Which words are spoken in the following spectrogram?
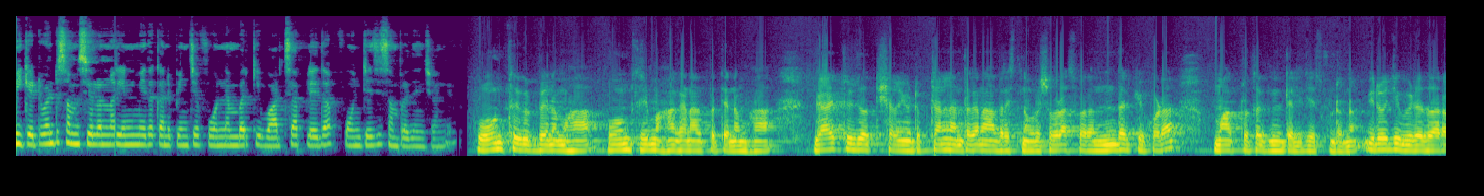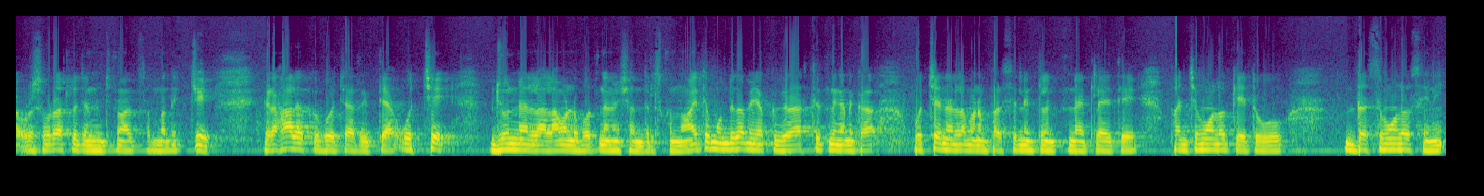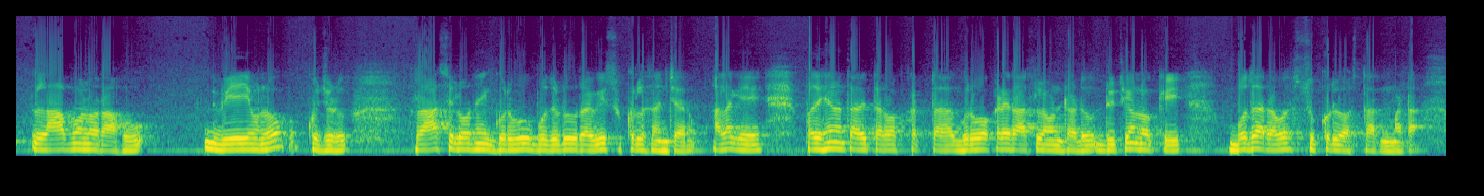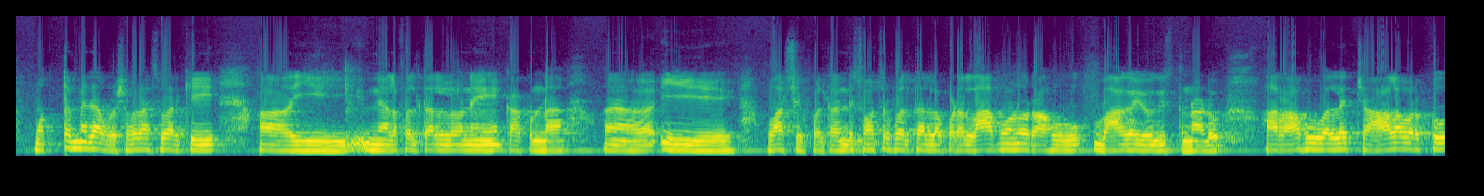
మీకు ఎటువంటి సమస్యలు ఉన్న స్క్రీన్ మీద కనిపించే ఫోన్ నెంబర్కి వాట్సాప్ లేదా ఫోన్ చేసి సంప్రదించండి. ఓం శ్రీ గురుభ్యో నమ ఓం శ్రీ మహాగణాధిపతి నమ. గాయత్రి జ్యోతిషాల యూట్యూబ్ ఛానల్ ఎంతగానో ఆదరిస్తున్న వృషభరాశి వారందరికీ కూడా మా కృతజ్ఞతలు తెలియజేసుకుంటున్నాం. ఈరోజు ఈ వీడియో ద్వారా వృషభరాశిలో జన్మించిన వారికి సంబంధించి గ్రహాల యొక్క గోచార రీత్యా వచ్చే జూన్ నెల అలా ఉండబోతుందనే విషయాన్ని తెలుసుకుందాం. అయితే ముందుగా మీ యొక్క గ్రహస్థితిని కనుక వచ్చే నెలలో మనం పరిశీలించినట్లయితే పంచమంలో కేతువు దశమంలో శని లాభంలో రాహువు వ్యయంలో కుజుడు రాశిలోనే గురువు బుధుడు రవి శుక్రుల సంచారం. అలాగే పదిహేనో తారీఖు తర్వాత గురువు ఒక్కడే రాశిలో ఉంటాడు. ద్వితీయంలోకి బుధ రవి శుక్రులు వస్తారనమాట మొత్తం మీద వృషభ రాశి వారికి ఈ నెల ఫలితాల్లోనే కాకుండా ఈ వార్షిక ఫలితాలు అంటే సంవత్సర ఫలితాల్లో కూడా లాభంలో రాహువు బాగా యోగిస్తున్నాడు. ఆ రాహువు వల్లే చాలా వరకు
